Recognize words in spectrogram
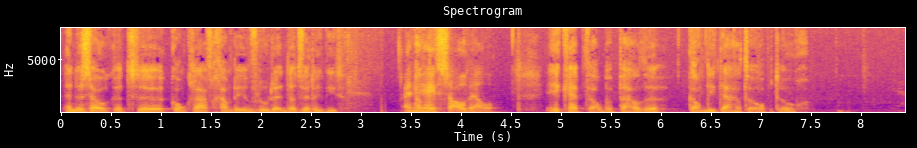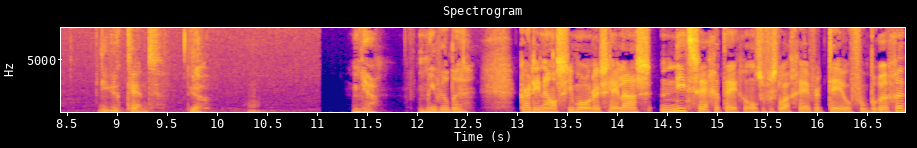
En dan zou ik het uh, conclaaf gaan beïnvloeden. En dat wil ik niet. En u heeft ze al wel? Ik heb wel bepaalde kandidaten op het oog. Die u kent? Ja. Ja. Meer wilde kardinaal Simonis helaas niet zeggen tegen onze verslaggever Theo Verbrugge.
